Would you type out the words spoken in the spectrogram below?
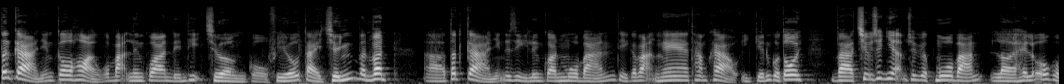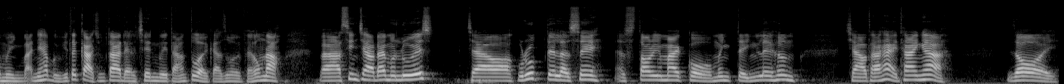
Tất cả những câu hỏi của các bạn liên quan đến thị trường, cổ phiếu, tài chính, vân vân. À, tất cả những cái gì liên quan mua bán thì các bạn nghe tham khảo ý kiến của tôi và chịu trách nhiệm cho việc mua bán lời hay lỗ của mình bạn nhé bởi vì tất cả chúng ta đều trên 18 tuổi cả rồi phải không nào và xin chào Diamond Lewis chào group TLC Story Michael Minh Tính Lê Hưng chào Thái Hải Thanh ha rồi,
